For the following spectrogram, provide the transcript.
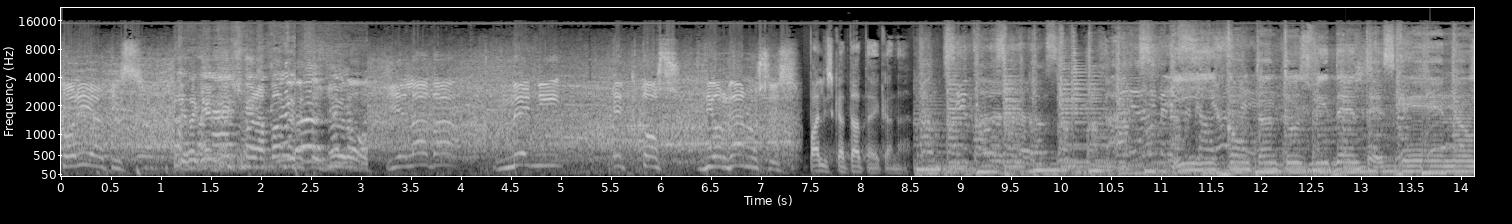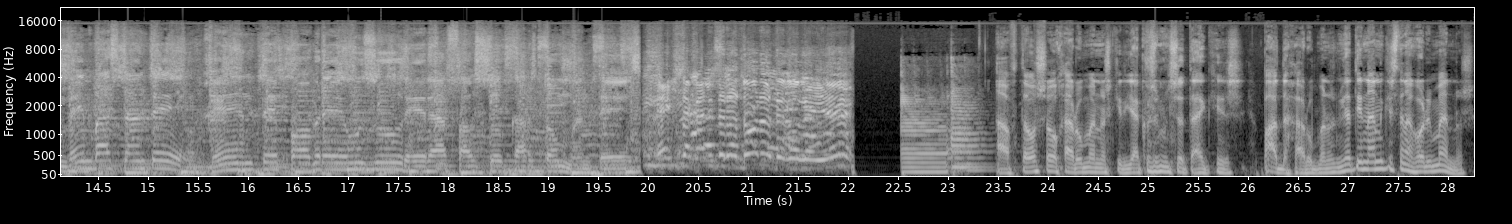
ιστορία της. Και θα κερδίσουμε να πάμε στο γύρο. Η Ελλάδα μένει εκτός διοργάνωσης. Πάλι σκατά τα έκανα. Y con tantos videntes que no ven bastante, gente pobre, usurera, falso cartomantes. Έχεις τα καλύτερα ντόνατ εδώ, λέει, ε! Αυτός ο χαρούμενος Κυριάκος Μητσοτάκης, πάντα χαρούμενος, γιατί να είναι και στεναχωρημένος.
